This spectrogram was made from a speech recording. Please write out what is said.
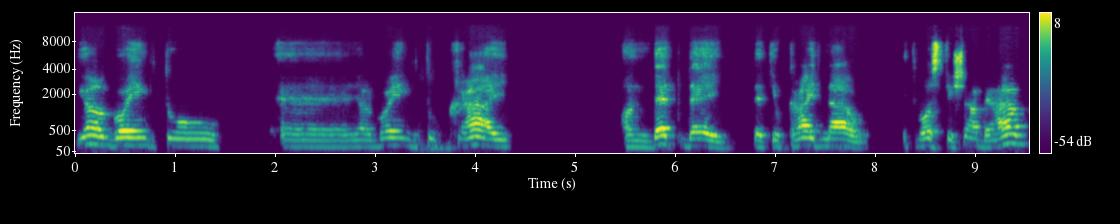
you are going to uh, you are going to cry on that day that you cried now, it was Tisha B'Av,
